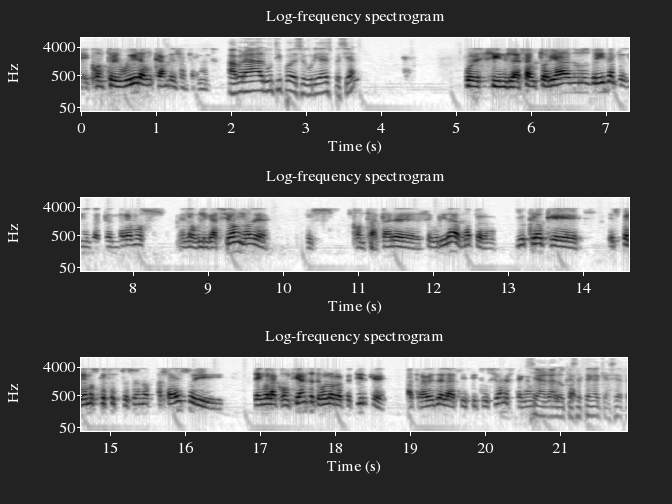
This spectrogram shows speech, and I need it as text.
eh, contribuir a un cambio en San Fernando. ¿Habrá algún tipo de seguridad especial? Pues si las autoridades no nos brindan, pues nos tendremos en la obligación, ¿no? De pues contratar eh, seguridad, ¿no? Pero yo creo que esperemos que esta situación no pase eso y tengo la confianza, te vuelvo a repetir que a través de las instituciones tengamos se haga lo que se tenga que hacer.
